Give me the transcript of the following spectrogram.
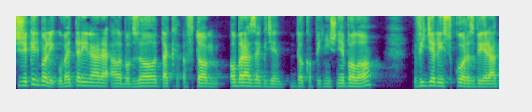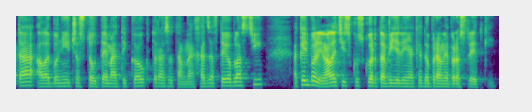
Čiže keď boli u veterinára alebo v zoo, tak v tom obraze, kde dokopy nič nebolo, videli skôr zvieratá alebo niečo s tou tematikou, ktorá sa tam nachádza v tej oblasti. A keď boli na letisku, skôr tam videli nejaké dopravné prostriedky.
